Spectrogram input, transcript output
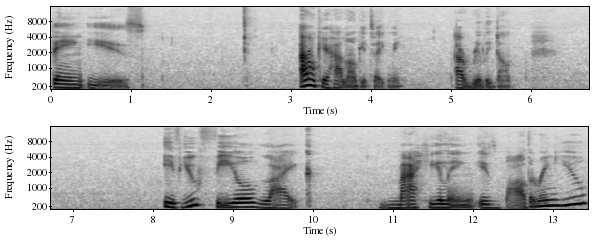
thing is I don't care how long it take me. I really don't. If you feel like my healing is bothering you,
